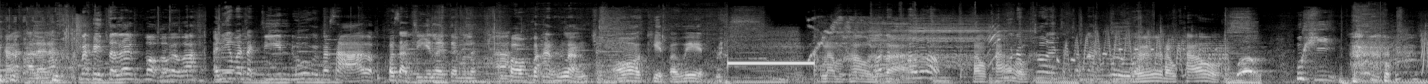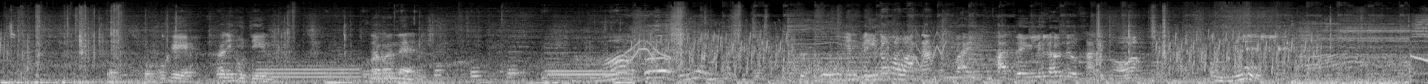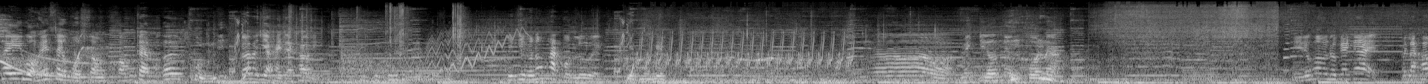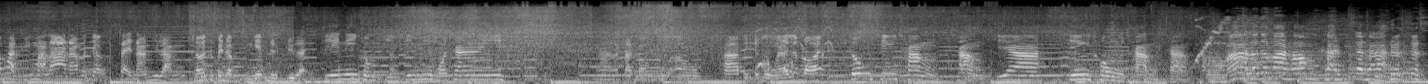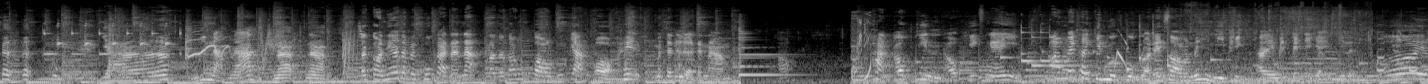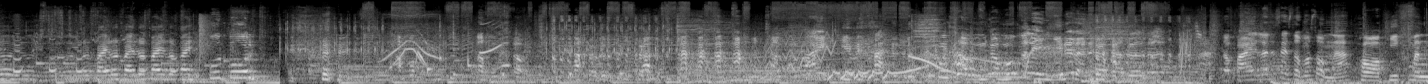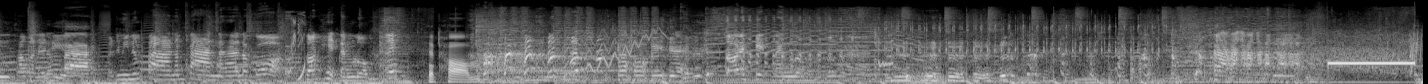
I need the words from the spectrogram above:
ฮะอะไรนะ ไม่ตอนแรกบอกเขาแบบว่า อันนี้มาจากจีนดูเป็นภาษาแบบภาษาจีนอะไรเต็มไปเลยอะ พอมาอ่านข้างหลัง อ๋อ เขตประเวศ นำเข้าหรือเปล่าเข้าหรือเปล่านำเข้านำเข้าแล้วจากกันหนักเออเออนำเข้า ผู้ขี่โอเค อันนี้ของจีนแต่มันแหละอ๋อเออโอ้โหอันนี้โอ้โหอันนี้ต้องระวังนะไม่ผัดเองเลยแล้วเดี๋ยวขาดอ๋อโอ้โหใครบอกให้ใส่หมดสองพร้อมกันมันก็ขุ่นดิก็อย่าหายใจเข้าดิจริงๆมันต้องผัดหมดเลยเก็บหมดเลยอ้าวไม่กินแล้วหนึ่งคนอะนี่ทุกคนมาดูใกล้ๆ เวลาเขาผัดพริกหม่าล่านะ มันจะใส่น้ำที่หลัง แล้วมันจะเป็นแบบอย่างเงี้ยเดือดจีนี่ชงชิงจีนี่หัวใจๆ อ่าแล้วตากล้องกูเอาผ้าปิดจมูกไว้แล้วเรียบร้อยชงชิงช่างช่างเชียร์ชิงชงช่างช่างมาเราจะมาทำการพิกระทะอย่านี่หนักนะ หนักหนักแต่ก่อนที่เราจะไปคลุกกับนั้นอะ เราจะต้องกรองทุกอย่างออกให้มันจะเหลือแต่น้ำเอาผัดเอากลิ่นเอาพริกไง เอาไม่เคยกินหมึกกรุบเหรอในซองมันไม่เห็นมีพริกอะไรเม็ดๆใหญ่ๆอย่างนี้เลยเอ้ยเอ้ยเอ้ยเอ้ยรถไฟรถไฟรถไฟรถไฟปูนปูน ไอเอาเอาเอาไปกินไม่ได้คุณขำกับมุกอะไรอย่างนี้ด้วยเหรอเนี่ยอะต่อไปเราจะใส่ส่วนผสมนะ พอพริกมันเข้ากันได้ดี น้ำปลามันจะมีน้ำปลา น้ำตาลนะฮะ แล้วก็ซอสเห็ดนางรมเอ้ย เห็ดหอม ซอสเห็ดนางรมขึ้นมา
